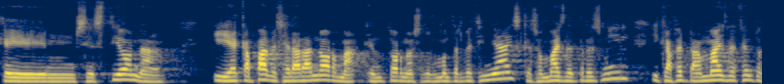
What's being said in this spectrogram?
que mm, xestiona e é capaz de xerar a norma en torno a dos montes veciñais, que son máis de 3.000 e que afectan máis de 150.000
